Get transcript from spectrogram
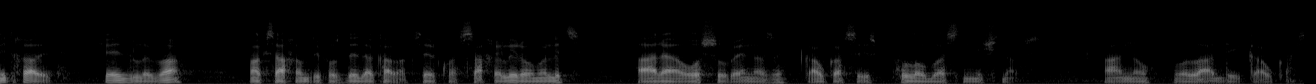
მითხარით შეიძლება მაგ სახელმწიფოს დედაქალაქს ერქვა სახელი რომელიც არა ოსურ ენაზე კავკასიის ფლობას ნიშნავს. ანუ ვლადი კავკას.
